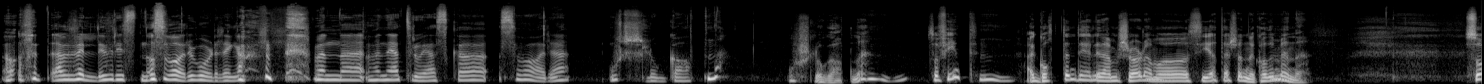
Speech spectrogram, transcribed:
Ja, Det er veldig fristende å svare Vålerenga, men, eh, men jeg tror jeg skal svare Oslogatene. Oslogatene. Så fint. Jeg har gått en del i dem sjøl, jeg må si at jeg skjønner hva du mener. Så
